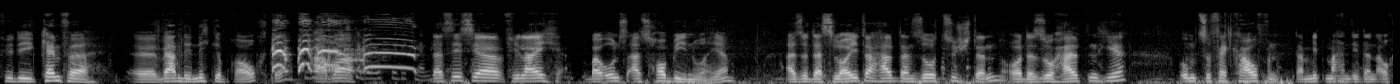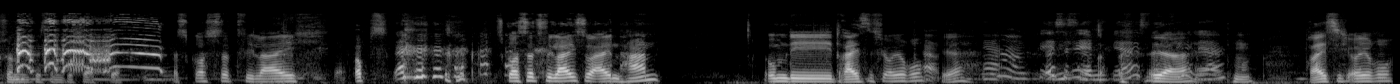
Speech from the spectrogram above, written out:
für die Kämpfer, äh, werden die nicht gebraucht. Ja? Aber das ist ja vielleicht bei uns als Hobby nur. Ja? Also dass Leute halt dann so züchten oder so halten hier, um zu verkaufen. Damit machen die dann auch schon ein bisschen Geschäfte. Das kostet vielleicht, ups, es kostet vielleicht so einen Hahn um die 30 Euro. Ja, Das ja, ist ja, ja. Hm. 30 Euro.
